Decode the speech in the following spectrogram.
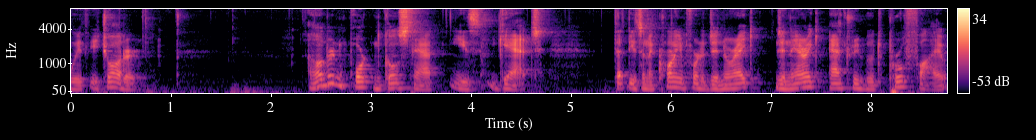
with each other. Another important concept is GATT. That is an acronym for the generic, generic attribute profile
